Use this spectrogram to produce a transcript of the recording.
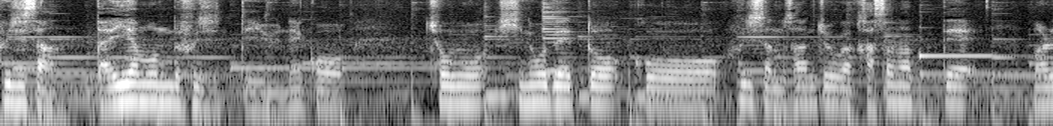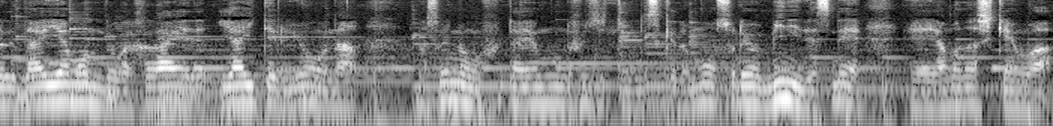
富士山ダイヤモンド富士っていうねこうちょうど日の出とこう富士山の山頂が重なってまるでダイヤモンドが輝いてるような、まあ、そういうのもダイヤモンド富士っていうんですけどもそれを見にですね、え、山梨県は、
